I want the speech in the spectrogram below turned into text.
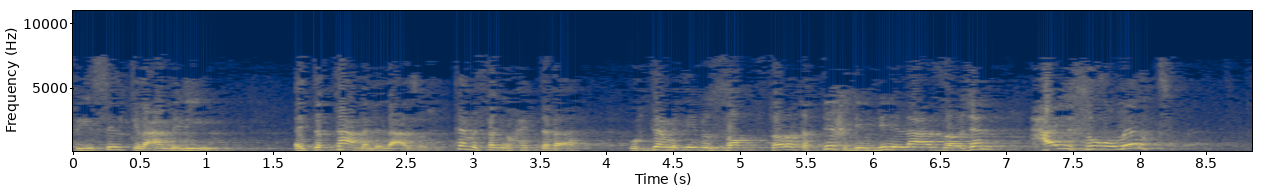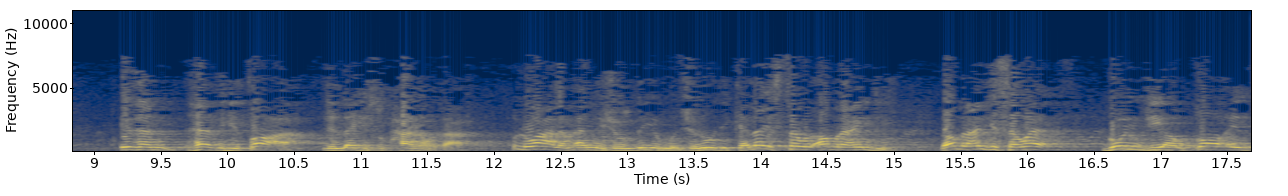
في سلك العاملين. أنت بتعمل لله عز وجل. بتعمل فن حتة بقى؟ وبتعمل إيه بالظبط؟ طالما أنت بتخدم دين الله عز وجل حيث أمرت إذا هذه طاعة لله سبحانه وتعالى. قل واعلم أني جندي من جنودك لا يستوي الأمر عندي. الأمر عندي سواء جندي أو قائد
